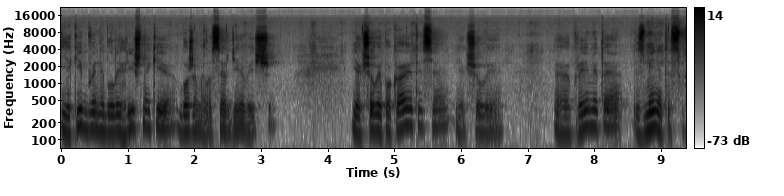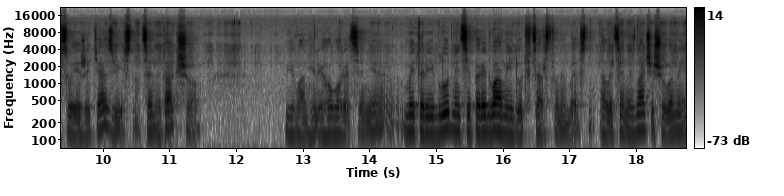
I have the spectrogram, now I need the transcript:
які б ви не були грішники, Боже милосердя є вище. Якщо ви покаєтеся, якщо ви е, приймете, зміните своє життя, звісно, це не так, що в Євангелії говориться, ні, митарі і блудниці перед вами йдуть в Царство Небесне. Але це не значить, що вони,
